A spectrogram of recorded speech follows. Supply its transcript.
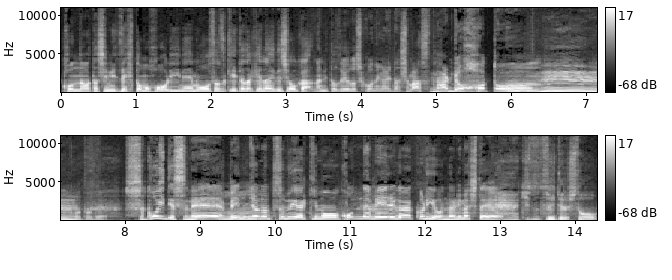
こんな私にぜひともホーリーネームをお授けいただけないでしょうか何卒よろしくお願いいたします。なるほど。ううんという。ことで。すごいですねう。ん便所のつぶやきもこんなメールが来るようになりましたよ。ね傷ついてる人を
